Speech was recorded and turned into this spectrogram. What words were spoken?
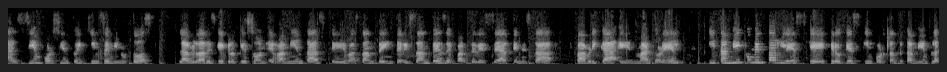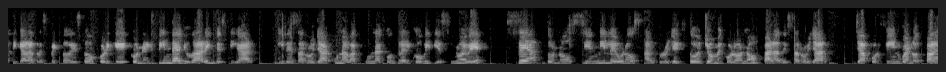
al 100% en 15 minutos. La verdad es que creo que son herramientas eh, bastante interesantes de parte de SEAT en esta fábrica en Martorell y también comentarles que creo que es importante también platicar al respecto de esto, porque con el fin de ayudar a investigar y desarrollar una vacuna contra el COVID-19, SEAT donó 100 mil euros al proyecto Yo Me Corono para desarrollar ya por fin, bueno, para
